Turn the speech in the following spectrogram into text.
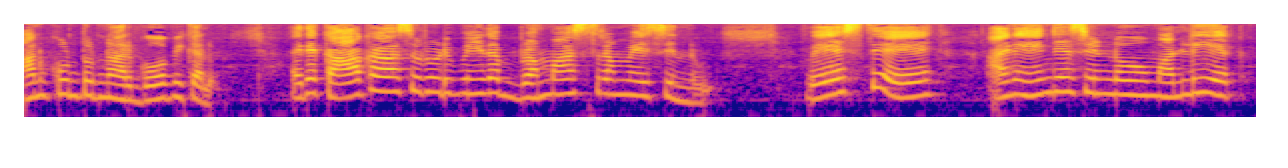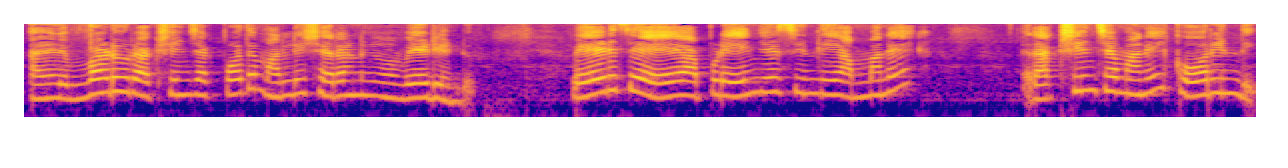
అనుకుంటున్నారు గోపికలు. అయితే కాకాసురుడి మీద బ్రహ్మాస్త్రం వేసిండు వేస్తే ఆయన ఏం చేసిండు? మళ్ళీ ఆయన ఎవ్వడు రక్షించకపోతే మళ్ళీ శరణ్ వేడిండు. వేడితే అప్పుడు ఏం చేసింది? అమ్మనే రక్షించమని కోరింది.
